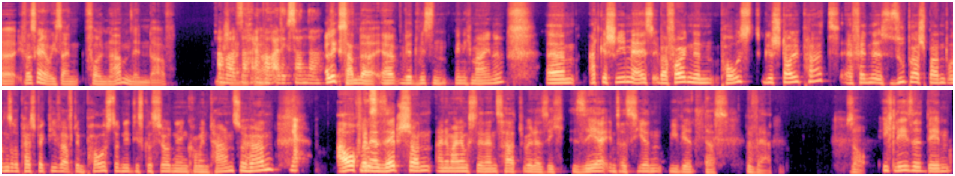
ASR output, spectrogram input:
äh, ich weiß gar nicht, ob ich seinen vollen Namen nennen darf. Aber sag einfach Alexander. Alexander, er wird wissen, wen ich meine. Ähm, hat geschrieben, er ist über folgenden Post gestolpert. Er fände es super spannend, unsere Perspektive auf den Post und die Diskussion in den Kommentaren zu hören. Ja. Auch wenn er selbst schon eine Meinungstendenz hat, würde er sich sehr interessieren, wie wir das bewerten. So, ich lese den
